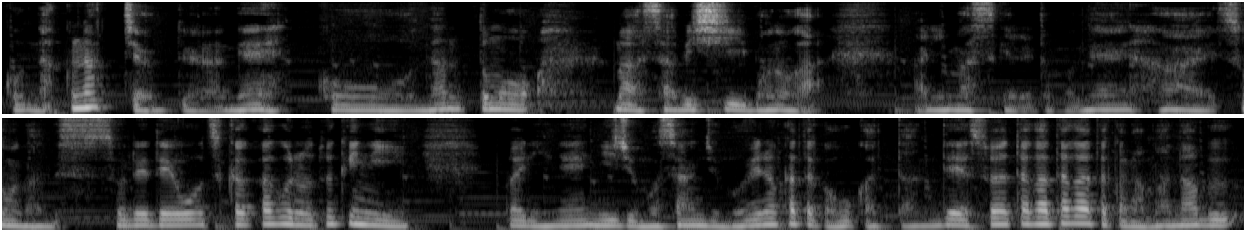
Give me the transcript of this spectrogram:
こうなくなっちゃうっていうのはねこうなんともまあ寂しいものがありますけれどもね。はい、そうなんです。それで大塚家具の時に、やっぱりね、20も30も上の方が多かったんで、そういった方々から学ぶ、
